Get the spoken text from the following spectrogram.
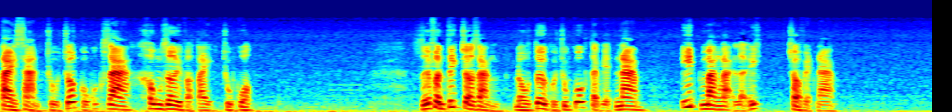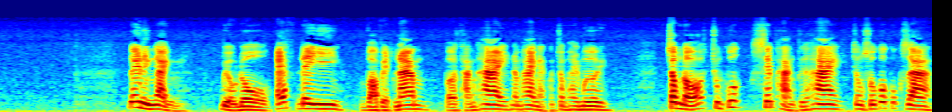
tài sản chủ chốt của quốc gia không rơi vào tay Trung Quốc. Giới phân tích cho rằng đầu tư của Trung Quốc tại Việt Nam ít mang lại lợi ích cho Việt Nam. Đây là hình ảnh biểu đồ FDI vào Việt Nam vào tháng 2 năm 2020. Trong đó Trung Quốc xếp hàng thứ hai trong số các quốc gia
